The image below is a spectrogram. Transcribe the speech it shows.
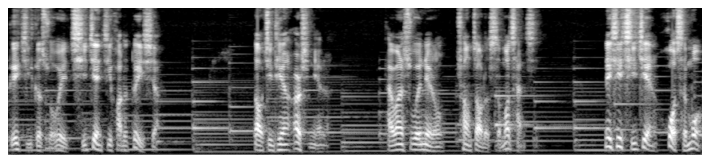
给几个所谓旗舰计划的对象。到今天二十年了，台湾数位内容创造了什么产值？那些旗舰或沉默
